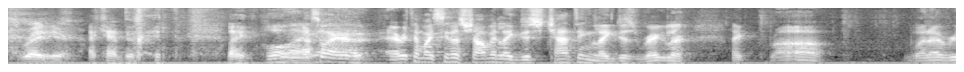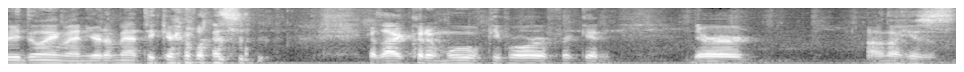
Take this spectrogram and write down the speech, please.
It's right here. I can't do it. Like Oh my that's why I, every time I see us shaman, like just chanting, like just regular, like bro, whatever you're doing, man, you're the man. Take care of us. Because I couldn't move. People were freaking. They were. I don't know. He's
